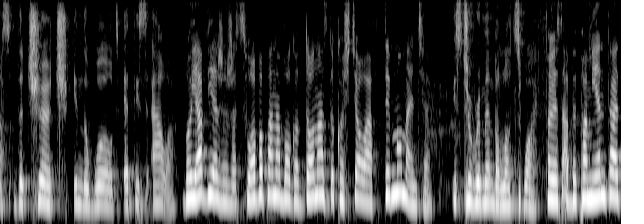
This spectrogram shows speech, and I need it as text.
us, the church in the world at this hour, Bo ja wierzę, że słowo Pana Boga do nas, do Kościoła w tym momencie, is to remember Lot's wife. to jest, aby pamiętać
